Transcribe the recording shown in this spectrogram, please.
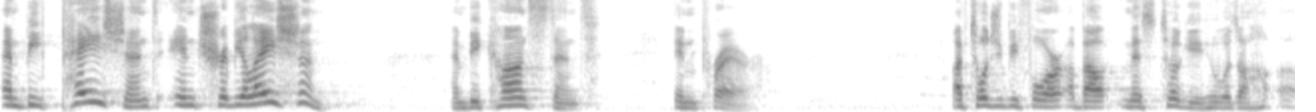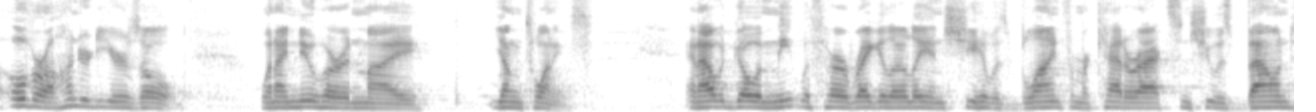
and be patient in tribulation and be constant in prayer. I've told you before about Miss Toogie, who was a, over 100 years old. when I knew her in my young 20s. And I would go and meet with her regularly, and she was blind from her cataracts, and she was bound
